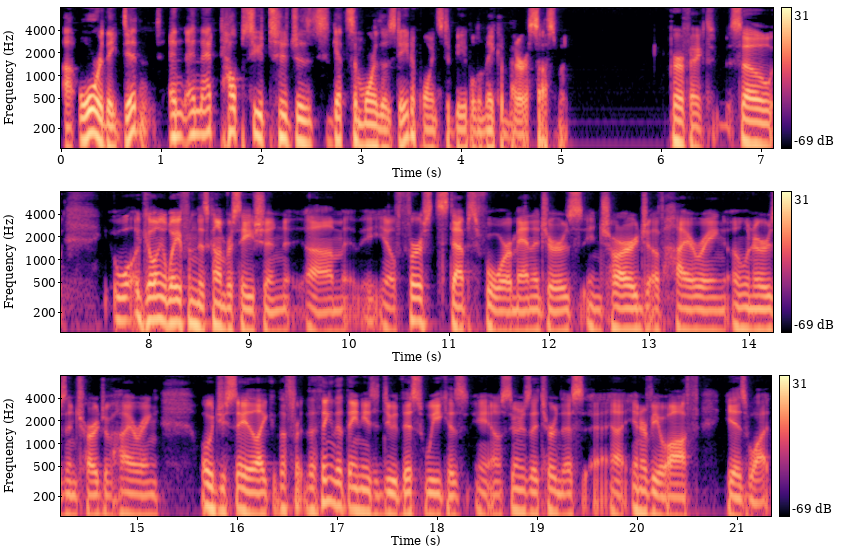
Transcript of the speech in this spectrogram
Uh, or they didn't, and and that helps you to just get some more of those data points to be able to make a better assessment. Perfect. So, going away from this conversation, um, you know, first steps for managers in charge of hiring, owners in charge of hiring. What would you say? Like the the thing that they need to do this week is, you know, as soon as they turn this uh, interview off, is what?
